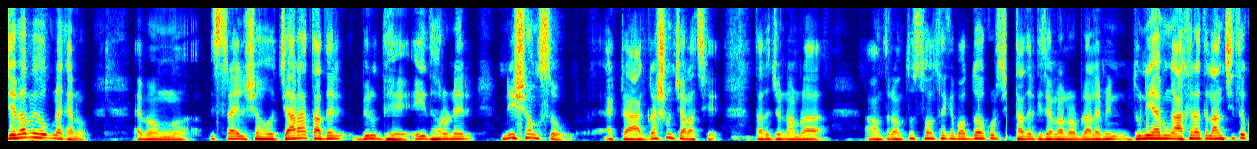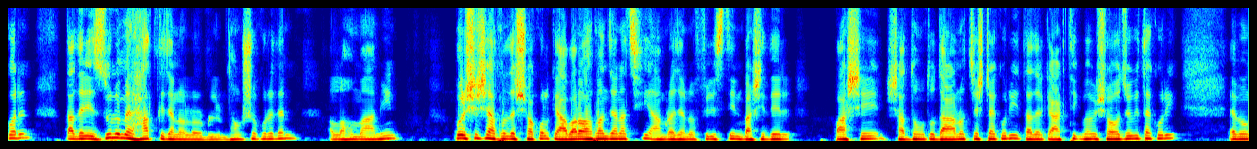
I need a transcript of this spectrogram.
যেভাবে হোক না কেন এবং ইসরায়েল সহ যারা তাদের বিরুদ্ধে এই ধরনের নৃশংস একটা আগ্রাসন চালাচ্ছে, তাদের জন্য আমরা অন্তর অন্তঃস্থল থেকে বদয়া করছি। তাদেরকে যেন আল্লাহ রবুল্লা আলমিন দুনিয়া এবং আখেরাতে লাঞ্ছিত করেন। তাদের এই জুলুমের হাতকে যেন আল্লাহ রবুল্লা ধ্বংস করে দেন। আল্লাহ আমিন। পরিশেষে আপনাদের সকলকে আবারও আহ্বান জানাচ্ছি, আমরা যেন ফিলিস্তিনবাসীদের পাশে সাধ্যমতো দাঁড়ানোর চেষ্টা করি, তাদেরকে আর্থিকভাবে সহযোগিতা করি এবং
